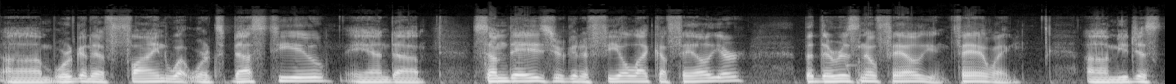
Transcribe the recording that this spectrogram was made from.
Um, we're going to find what works best to you, and uh, some days you're going to feel like a failure but there is no failing. Failing, um, you just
